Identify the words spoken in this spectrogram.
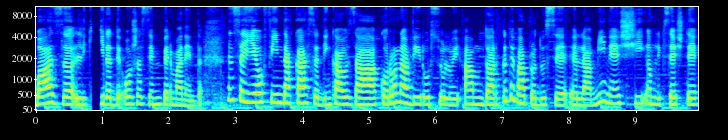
bază lichidă de o jasem permanentă. Însă eu, fiind acasă din cauza coronavirusului, am doar câteva produse la mine și îmi lipsește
